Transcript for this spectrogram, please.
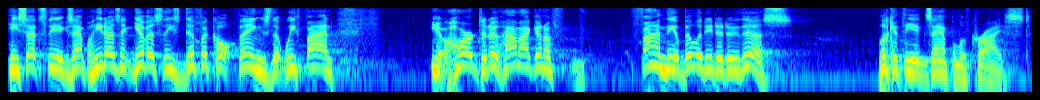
He sets the example. He doesn't give us these difficult things that we find you know, hard to do. How am I going to find the ability to do this? Look at the example of Christ.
